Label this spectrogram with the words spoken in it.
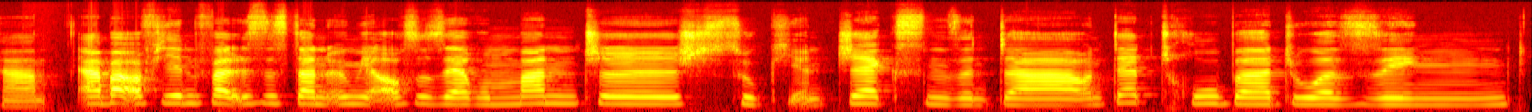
Ja, aber auf jeden Fall ist es dann irgendwie auch so sehr romantisch. Suki und Jackson sind da und der Troubadour singt.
